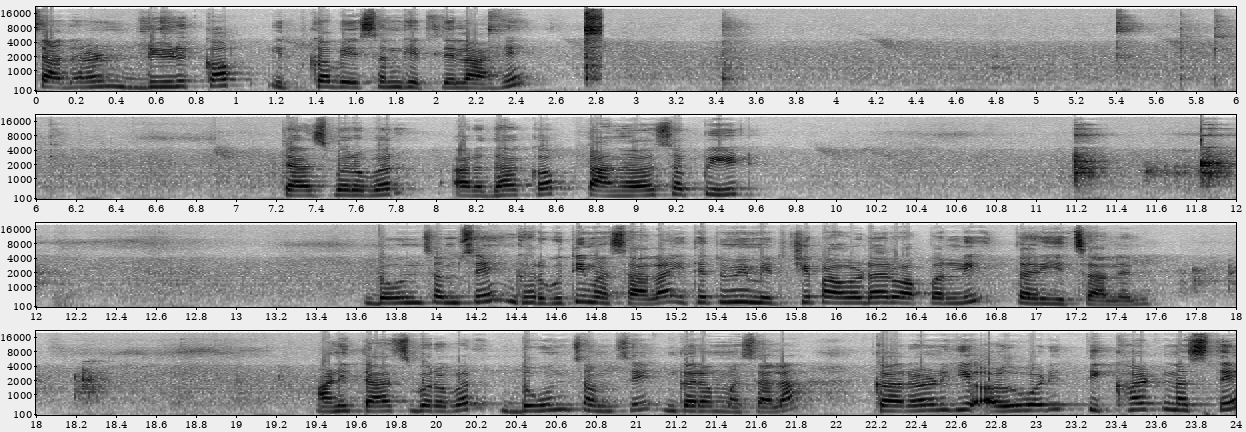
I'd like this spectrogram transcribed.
साधारण दीड कप इतकं बेसन घेतलेलं आहे. त्याचबरोबर अर्धा कप तांदळाचं पीठ दोन चमचे घरगुती मसाला. इथे तुम्ही मिरची पावडर वापरली तरीही चालेल. आणि त्याचबरोबर दोन चमचे गरम मसाला. कारण ही अळूवडी तिखट नसते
